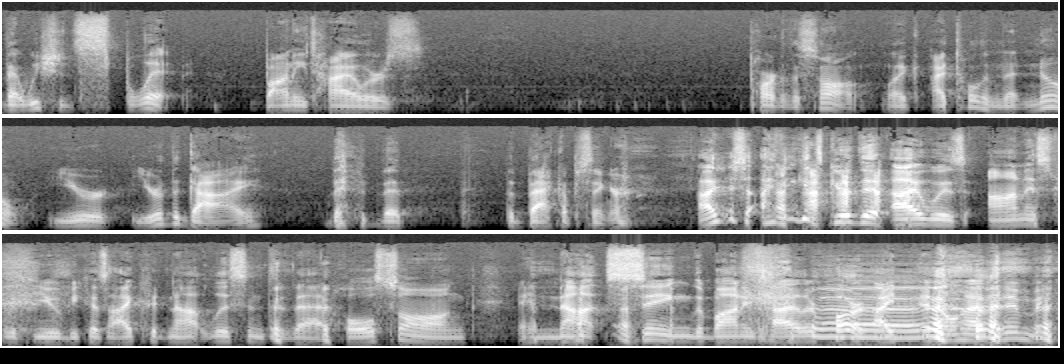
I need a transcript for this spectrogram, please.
that we should split Bonnie Tyler's part of the song. Like I told him that no, you're you're the guy that that the backup singer. I just I think it's good that I was honest with you because I could not listen to that whole song and not sing the Bonnie Tyler part. I, I don't have it in me.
